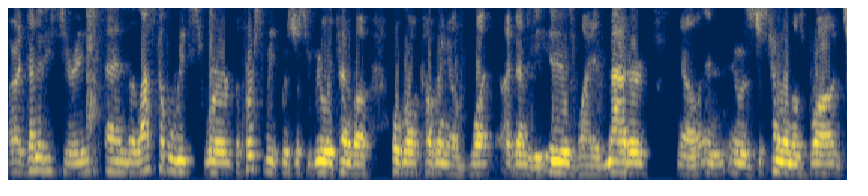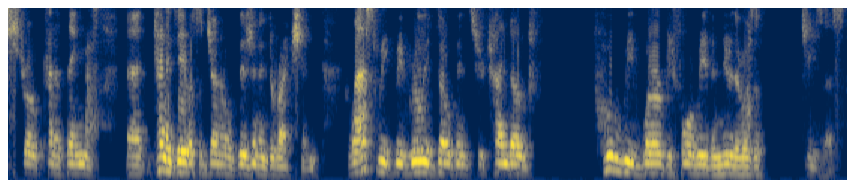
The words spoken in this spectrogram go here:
our identity series. And the last couple weeks were the first week was just really kind of a overall covering of what identity is, why it mattered, you know, and it was just kind of one of those broad stroke kind of things that kind of gave us a general vision and direction. Last week, we really dove into kind of who we were before we even knew there was a Jesus,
